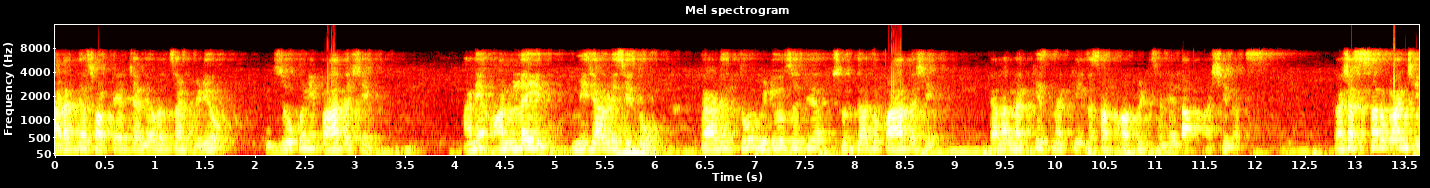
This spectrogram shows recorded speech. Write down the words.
आराध्य सॉफ्टवेअरच्या लेवलचा व्हिडिओ जो कोणी पाहत असेल आणि ऑनलाईन मी ज्यावेळेस येतो त्यावेळेस तो व्हिडिओ सुद्धा जो पाहत असेल त्याला नक्कीच नक्कीच असा प्रॉफिट झालेला असेलच. अशा सर्वांचे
